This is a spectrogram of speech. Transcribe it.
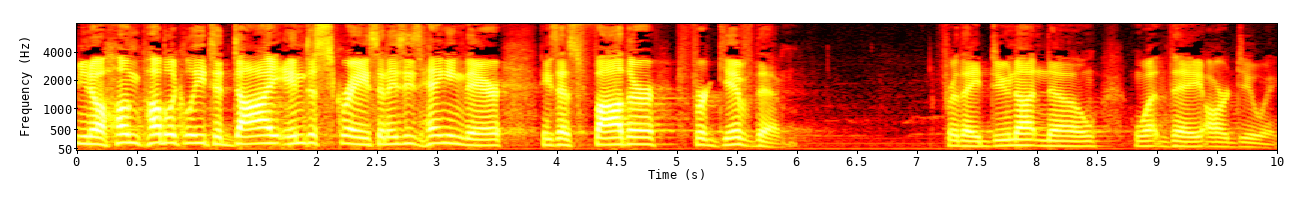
you know, hung publicly to die in disgrace. And as he's hanging there, he says, Father, forgive them, for they do not know what they are doing.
